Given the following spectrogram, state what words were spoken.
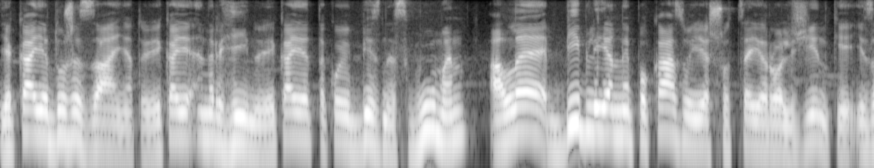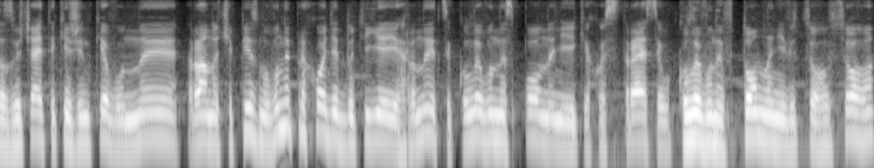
яка є дуже зайнятою, яка є енергійною, яка є такою бізнес-вумен. Але Біблія не показує, що це є роль жінки. І зазвичай такі жінки, вони рано чи пізно вони приходять до тієї границі, коли вони сповнені якихось стресів, коли вони втомлені від цього всього,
